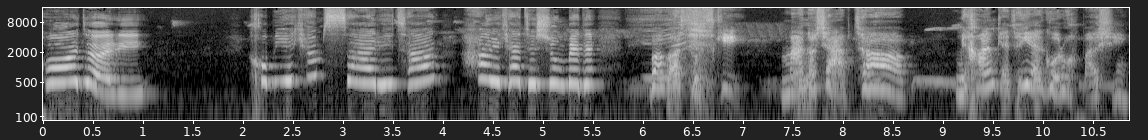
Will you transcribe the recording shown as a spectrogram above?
پا داری خب یکم سریعتر حرکتشون بده. بابا سوسکی من و شبتاب می‌خوایم که تو یه گروه باشیم.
